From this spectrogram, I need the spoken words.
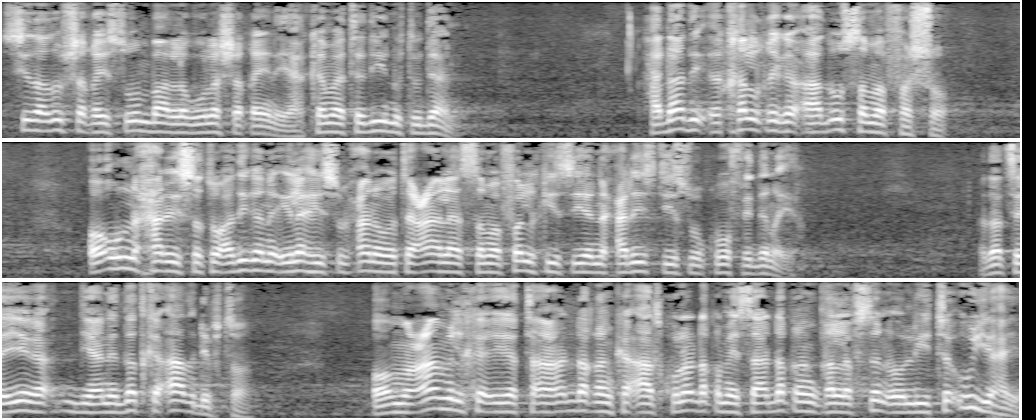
sidaad u shaqaysuunbaa lagula shaqaynayaa kamaa tadiinu tudaan haddaad khalqiga aad u samafasho oo u naxariisato adigana ilaahay subxaana wa tacaala samafalkiisa iyo naxariistiisuu kuu fidinaya. Haddaadse iyaga yani dadka aad dhibto oo mucaamilka iyo dhaqanka aad kula dhaqmaysaa dhaqan qallafsan oo liita u yahay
